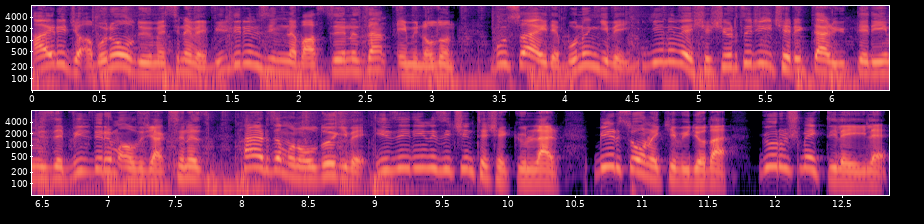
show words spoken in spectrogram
Ayrıca abone ol düğmesine ve bildirim ziline bastığınızdan emin olun. Bu sayede bunun gibi yeni ve şaşırtıcı içerikler yüklediğimizde bildirim alacaksınız. Her zaman olduğu gibi izlediğiniz için teşekkürler. Bir sonraki videoda görüşmek dileğiyle.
